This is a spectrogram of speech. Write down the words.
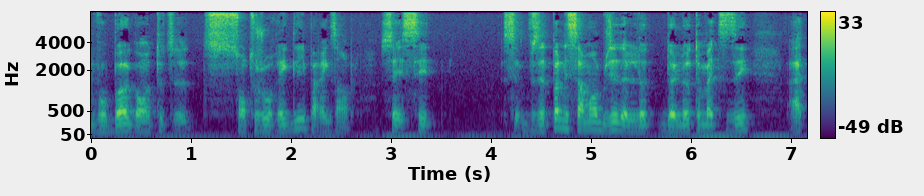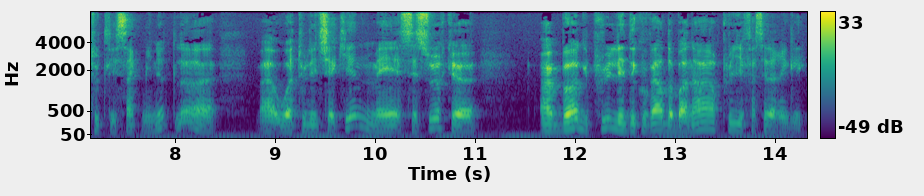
vos, bugs ont sont toujours réglés, par exemple. C'est, vous n'êtes pas nécessairement obligé de l'automatiser à toutes les 5 minutes là, ou à tous les check-ins, mais c'est sûr que un bug, plus il est découvert de bonne heure, plus il est facile à régler.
